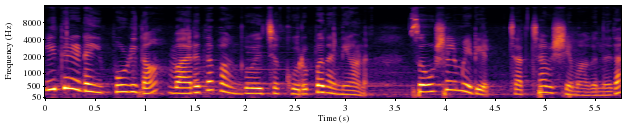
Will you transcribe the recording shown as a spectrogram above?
ഇതിനിടെ ഇപ്പോഴിതാ വരദ പങ്കുവച്ച കുറിപ്പ് തന്നെയാണ് സോഷ്യൽ മീഡിയയിൽ ചർച്ചാ വിഷയമാകുന്നത്.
